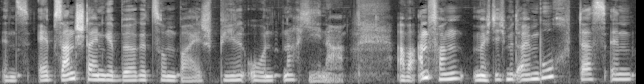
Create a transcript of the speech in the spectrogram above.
ins Elbsandsteingebirge zum Beispiel und nach Jena. Aber anfangen möchte ich mit einem Buch, das in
